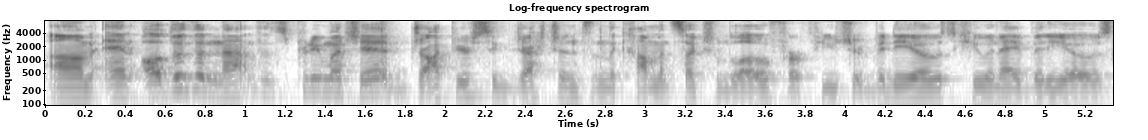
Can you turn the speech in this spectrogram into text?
Um, and other than that that's pretty much it. Drop your suggestions in the comment section below for future videos Q&A videos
